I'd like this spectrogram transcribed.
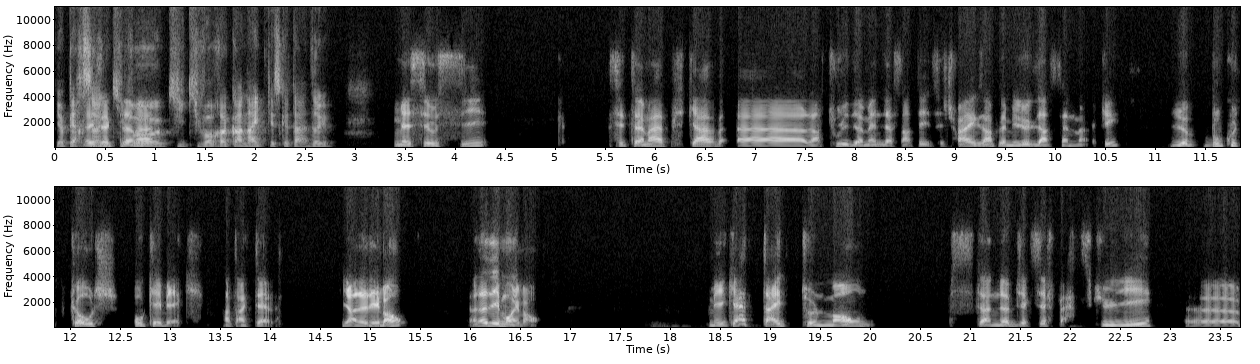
Il n'y a personne qui va, qui, va, reconnaître ce que tu as à dire. Mais c'est aussi, c'est tellement applicable dans tous les domaines de la santé. je prends l'exemple le milieu de l'enseignement. OK? Il y a beaucoup de coachs au Québec en tant que tel. Il y en a des bons, il y en a des moins bons. Mais quand tu aides tout le monde, si tu as un objectif particulier, euh,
